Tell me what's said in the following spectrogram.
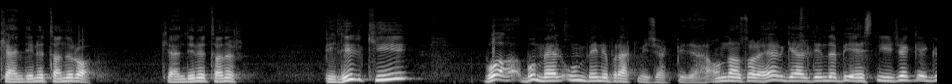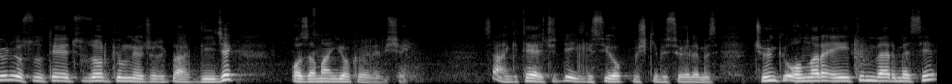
Kendini tanır o. Kendini tanır. Bilir ki bu, bu melun beni bırakmayacak bir daha. Ondan sonra her geldiğinde bir esneyecek. E, görüyorsunuz teheccüd zor kılınıyor çocuklar diyecek. O zaman yok öyle bir şey. Sanki teheccüdle ilgisi yokmuş gibi söylemez. Çünkü onlara eğitim vermesi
